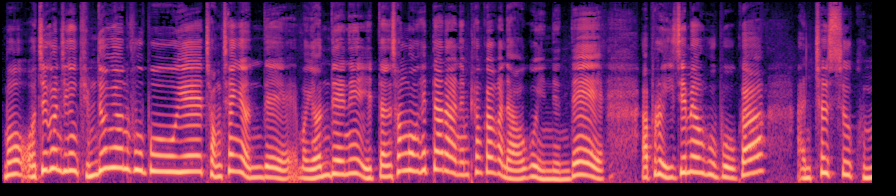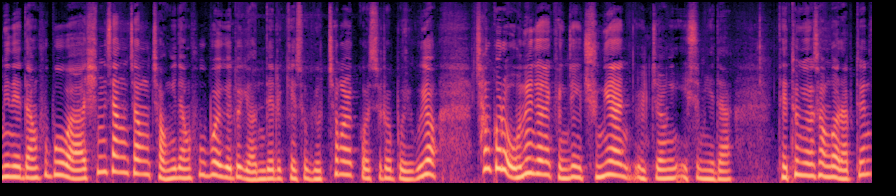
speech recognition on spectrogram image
뭐 어쨌건 지금 김동연 후보의 정책연대 뭐 연대는 일단 성공했다라는 평가가 나오고 있는데 앞으로 이재명 후보가 안철수 국민의당 후보와 심상정 정의당 후보에게도 연대를 계속 요청할 것으로 보이고요. 참고로 오늘 전에 굉장히 중요한 일정이 있습니다. 대통령 선거를 앞둔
